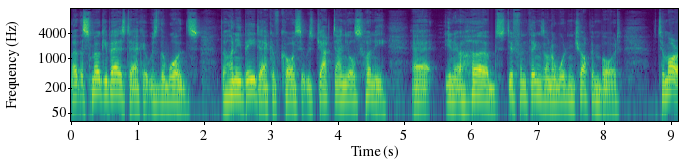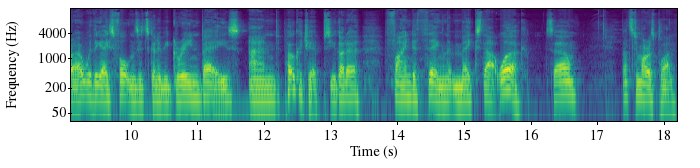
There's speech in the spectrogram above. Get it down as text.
Like the Smokey Bears deck, it was the woods. The Honey Bee deck, of course, it was Jack Daniels honey. Uh, you know, herbs, different things on a wooden chopping board. Tomorrow with the Ace Fulton's, it's going to be green baize and poker chips. You got to find a thing that makes that work. So that's tomorrow's plan.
